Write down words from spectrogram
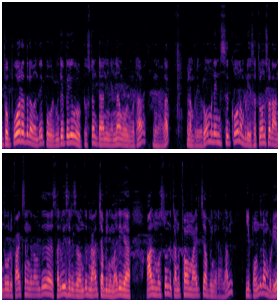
இப்போ போகிறதுல வந்து இப்போ ஒரு மிகப்பெரிய ஒரு ட்விஸ்ட் அண்ட் டர்னிங் என்ன ஆகும்னா இதனால் இப்போ நம்முடைய ரோமலின்ஸுக்கும் நம்முடைய சத்ரோன்ஸோட அந்த ஒரு ஃபேக்ஷனுக்கு தான் வந்து சர்வீஸ் சீரிஸை வந்து மேட்ச் அப்படிங்கிற மாதிரி ஆல்மோஸ்ட் வந்து கன்ஃபார்ம் ஆயிடுச்சு அப்படிங்கிறனால இப்போ வந்து நம்முடைய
